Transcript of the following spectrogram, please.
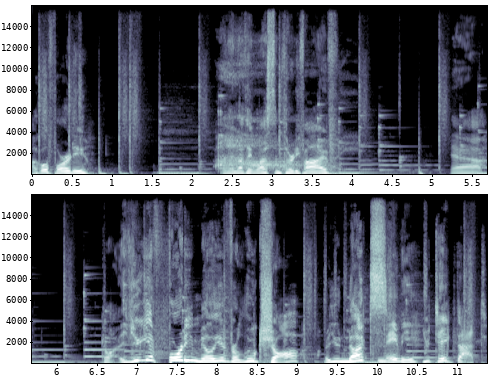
I'll go 40. And then nothing less than 35. Yeah. Come on. If you get 40 million for Luke Shaw, are you nuts? Maybe. You take that.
